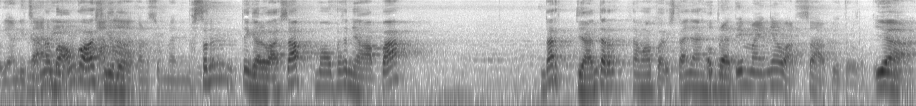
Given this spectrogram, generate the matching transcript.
yang Nggak dicari nambah ongkos Ah, gitu. konsumen yang Pesen dicari. tinggal WhatsApp mau pesen yang apa. Ntar diantar sama baristanya. oh gitu. berarti mainnya WhatsApp itu Iya,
